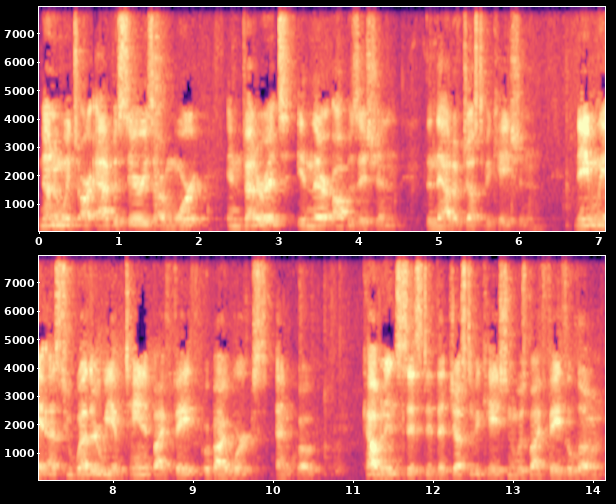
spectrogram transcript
none in which our adversaries are more inveterate in their opposition than that of justification, namely as to whether we obtain it by faith or by works. End quote. Calvin insisted that justification was by faith alone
